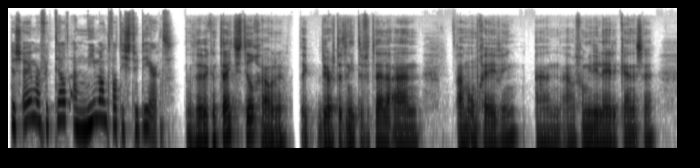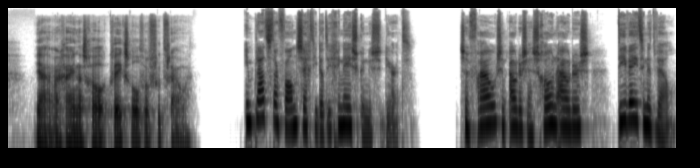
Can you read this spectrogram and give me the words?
Dus Eumer vertelt aan niemand wat hij studeert. Dat heb ik een tijdje stilgehouden. Ik durfde het niet te vertellen aan, aan mijn omgeving, aan, aan mijn familieleden, kennissen. Ja, waar ga je naar school? Kweekschool voor vroedvrouwen. In plaats daarvan zegt hij dat hij geneeskunde studeert. Zijn vrouw, zijn ouders en schoonouders, die weten het wel.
